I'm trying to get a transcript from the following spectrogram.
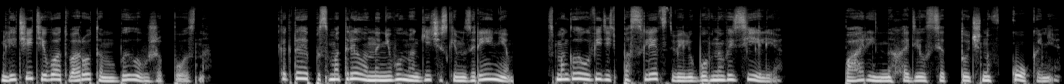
Лечить его отворотом было уже поздно. Когда я посмотрела на него магическим зрением, смогла увидеть последствия любовного зелья. Парень находился точно в коконе.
